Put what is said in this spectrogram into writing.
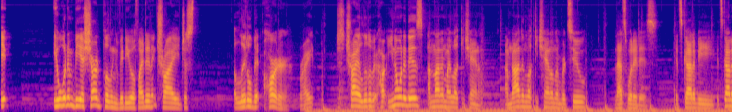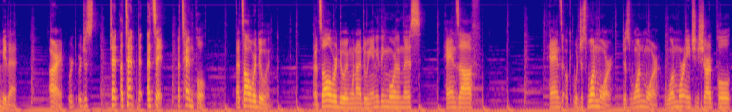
it. It wouldn't be a shard pulling video if I didn't try just a little bit harder, right? Just try a little bit hard. You know what it is? I'm not in my lucky channel. I'm not in lucky channel number two. That's what it is. It's gotta be. It's gotta be that. All right, we're, we're just ten, a ten. That's it. A ten pull. That's all we're doing. That's all we're doing. We're not doing anything more than this. Hands off. Hands. Okay, well, just one more. Just one more. One more ancient shard pull.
